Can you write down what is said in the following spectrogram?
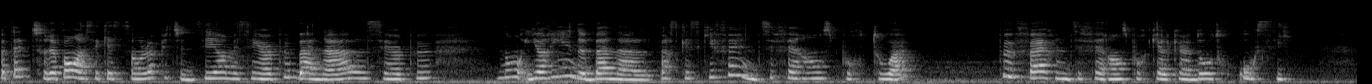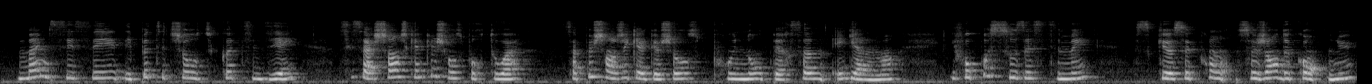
peut-être tu réponds à ces questions-là puis tu te dis ah mais c'est un peu banal, c'est un peu non, il n'y a rien de banal parce que ce qui fait une différence pour toi peut faire une différence pour quelqu'un d'autre aussi. Même si c'est des petites choses du quotidien, si ça change quelque chose pour toi, ça peut changer quelque chose pour une autre personne également. Il ne faut pas sous-estimer ce que ce, genre de contenu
